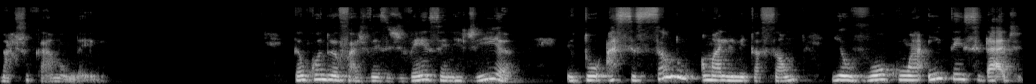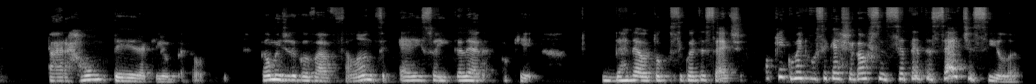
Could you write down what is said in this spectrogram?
machucar a mão dele. Então, quando eu, às vezes, venho essa energia, eu estou acessando uma limitação e eu vou com a intensidade para romper aquele. Então, à medida que eu vou falando, é isso aí, galera. Ok. Berdel, eu estou com 57. Ok, como é que você quer chegar aos 77, Sila?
